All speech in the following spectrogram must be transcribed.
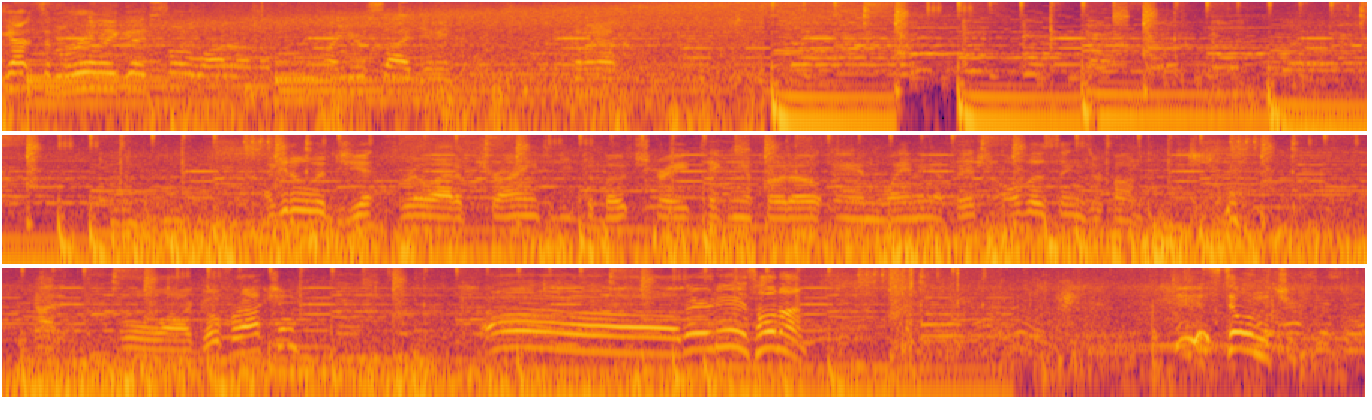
We got some really good slow water on, the, on your side, Jimmy. Coming up. I get a legit thrill out of trying to keep the boat straight, taking a photo, and landing a fish. All those things are fun. got it. We'll uh, go for action. Oh, there it is. Hold on. It's still in the tree.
